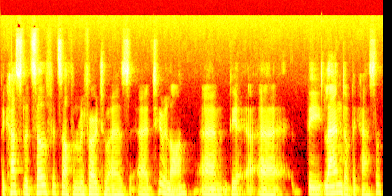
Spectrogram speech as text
the castle itself, it's often referred to as uh, um, the, uh, the land of the castle.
